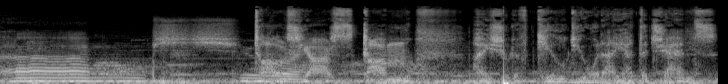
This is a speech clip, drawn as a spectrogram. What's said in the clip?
Um. Sure. Tal Shiar scum! I should have killed you when I had the chance.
